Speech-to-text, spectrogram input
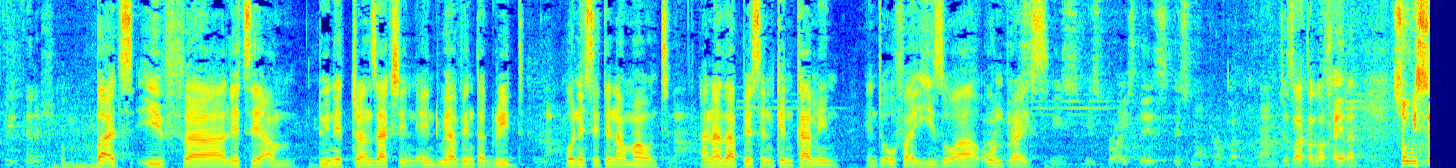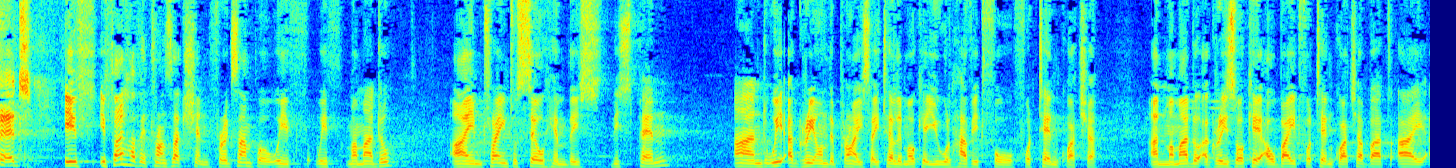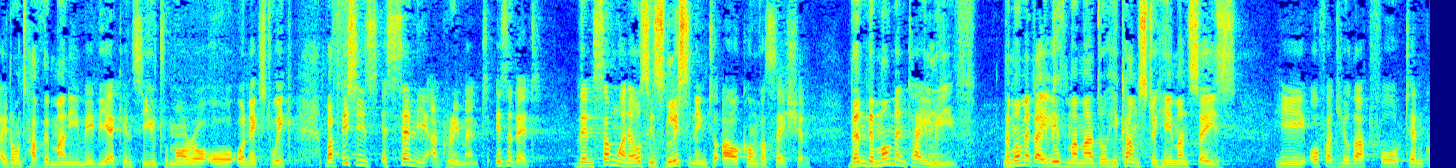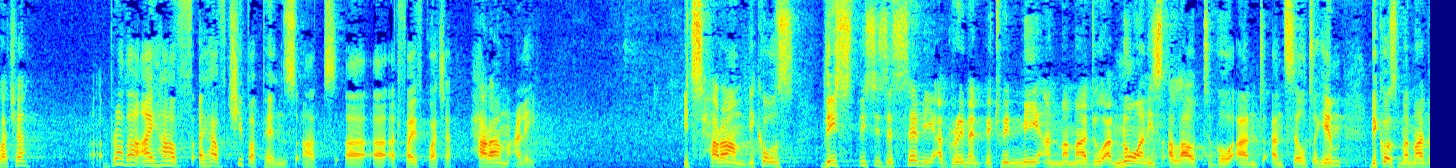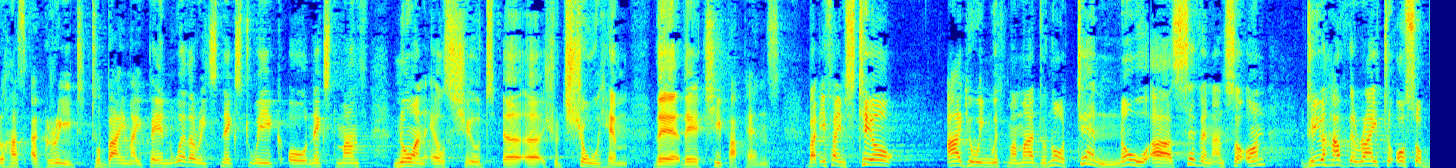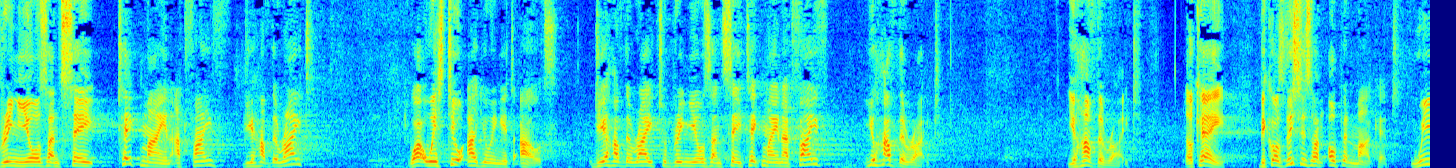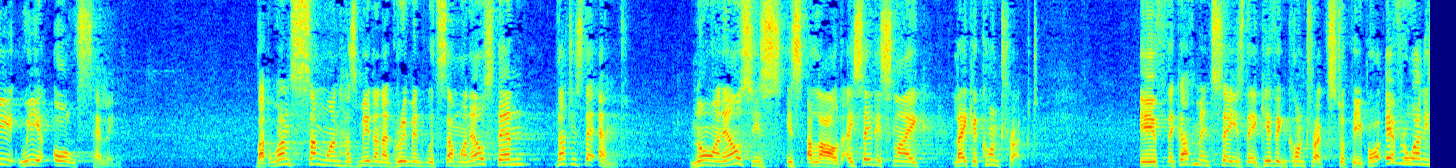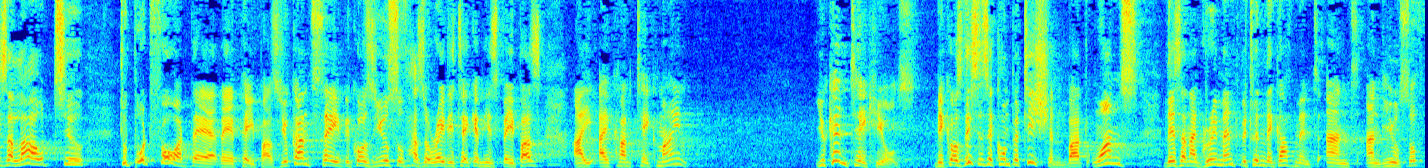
but if uh, let's say I'm doing a transaction and we haven't agreed on a certain amount, another person can come in and offer his or her own price. His, his, price, there's, there's no problem. Jazakallah khairan. So we said, if, if I have a transaction, for example, with, with Mamadou, I'm trying to sell him this, this pen and we agree on the price. I tell him, okay, you will have it for, for 10 kwacha. And Mamadou agrees, okay, I'll buy it for 10 kwacha, but I, I don't have the money. Maybe I can see you tomorrow or, or next week. But this is a semi agreement, isn't it? Then someone else is listening to our conversation. Then the moment I leave, the moment I leave Mamadou, he comes to him and says, he offered you that for 10 kwacha? Uh, brother, I have, I have cheaper pens at, uh, uh, at 5 kwacha. Haram alay. It's haram because this, this is a semi agreement between me and Mamadou, and no one is allowed to go and, and sell to him because Mamadou has agreed to buy my pen, whether it's next week or next month. No one else should, uh, uh, should show him their, their cheaper pens. But if I'm still arguing with Mamadou, no, 10, no, uh, 7, and so on, do you have the right to also bring yours and say, take mine at 5? Do you have the right? Well, we're still arguing it out. Do you have the right to bring yours and say, take mine at 5? You have the right. You have the right. Okay? Because this is an open market. We, we're all selling. But once someone has made an agreement with someone else, then that is the end. No one else is, is allowed. I say this like, like a contract. If the government says they're giving contracts to people, everyone is allowed to, to put forward their, their papers. You can't say because Yusuf has already taken his papers, I, I can't take mine. You can take yours because this is a competition. But once there's an agreement between the government and, and Yusuf,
